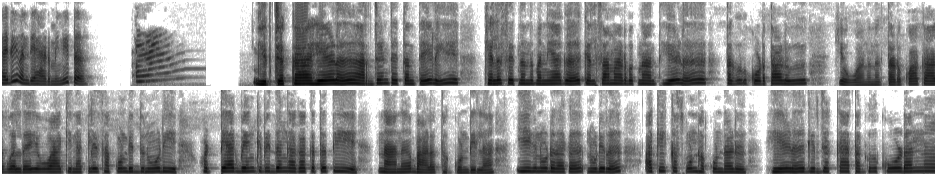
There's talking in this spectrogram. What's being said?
ತಡಿ ಒಂದು ಎರಡು ಮಿನಿಟ್ ಇರ್ಜಕ್ಕ ಹೇಳ ಅರ್ಜೆಂಟ್ ಐತಂತೇಳಿ, ಕೆಲಸ ಐತ್ ನಂದು ಮನ್ಯಾಗ, ಕೆಲಸ ಮಾಡ್ಬೇಕನ ಅಂತ ಹೇಳ, ತೆಗೆದು ಕೊಡ್ತಾಳು. ಯವ್ವ, ನನಗೆ ತಡ್ಕೊಕ್ ಆಗ್ವಲ್ದ ಯವ್ವ, ಆಕಿ ನಕ್ಲೇಸ್ ಹಾಕೊಂಡಿದ್ದು ನೋಡಿ ಹೊಟ್ಟೆಯಾಗ ಬೆಂಕಿ ಬಿದ್ದಂಗೆ ಆಗಾಕತ್ತತಿ. ನಾನು ಭಾಳ ತಕ್ಕೊಂಡಿಲ್ಲ. ಈಗ ನೋಡಿದಾಗ ನೋಡಿರ, ಆಕಿ ಕಸ್ಕೊಂಡು ಹಾಕೊಂಡಾಳು. ಹೇಳ, ಗಿರ್ಜಕ್ಕ, ತೆಗೆದು ಕೊಡನ್ನು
